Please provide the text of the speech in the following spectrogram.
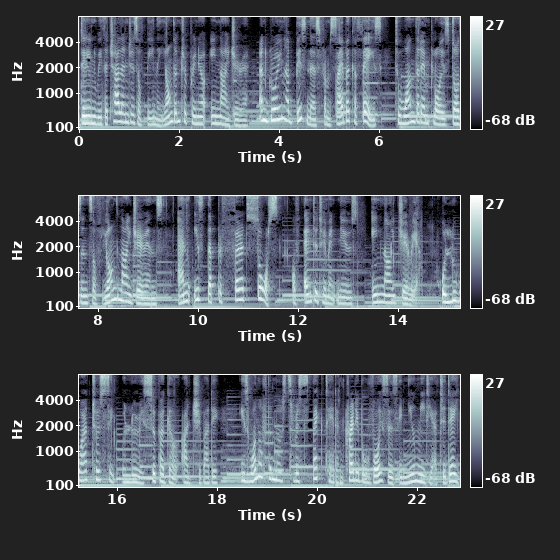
dealing with the challenges of being a young entrepreneur in Nigeria, and growing a business from cyber cafes to one that employs dozens of young Nigerians and is the preferred source of entertainment news in Nigeria. Oluwatosin Olori Supergirl Ajibade is one of the most respected and credible voices in new media today.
